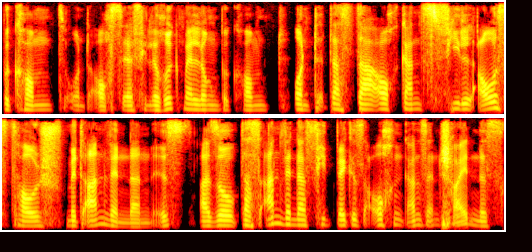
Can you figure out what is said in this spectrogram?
bekommt und auch sehr viele Rückmeldungen bekommt und dass da auch ganz viel Austausch mit Anwendern ist. Also das Anwenderfeedback ist auch ein ganz entscheidendes.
